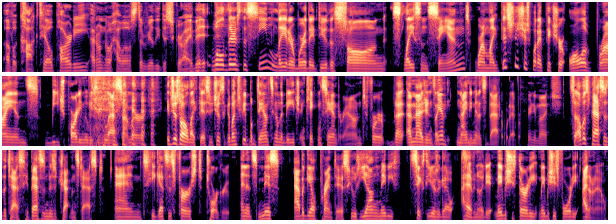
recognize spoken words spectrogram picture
of a cocktail party. I don't know how else to really describe it. Well, there's the scene later where they do the song Slicin' Sand, where I'm like, this is just what I picture all of Brian's beach party movies did last summer. It's just all like this. It's just like a bunch of people dancing on the beach and kicking sand around for, I imagine it's like Yeah. 90 minutes of that or whatever. Pretty much. So Elvis passes the test. He passes Mr. Chapman's test, and he gets his first tour group. And it's Miss Abigail Prentice, who's young, maybe 60 years ago. I have no idea. Maybe she's 30, maybe she's 40. I don't know.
